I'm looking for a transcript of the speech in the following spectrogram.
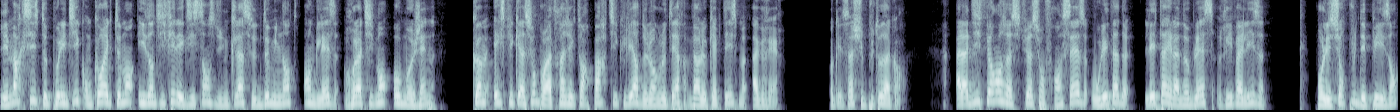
Les marxistes politiques ont correctement identifié l'existence d'une classe dominante anglaise relativement homogène, comme explication pour la trajectoire particulière de l'Angleterre vers le capitalisme agraire. Ok, ça je suis plutôt d'accord. À la différence de la situation française où l'État et la noblesse rivalisent pour les surplus des paysans,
